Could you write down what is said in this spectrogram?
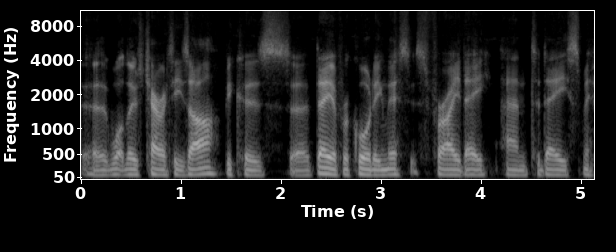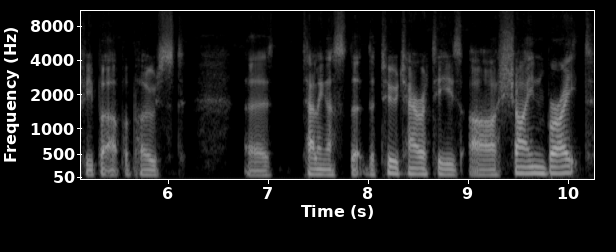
uh, what those charities are because uh, day of recording this is Friday, and today Smithy put up a post uh, telling us that the two charities are Shine Bright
